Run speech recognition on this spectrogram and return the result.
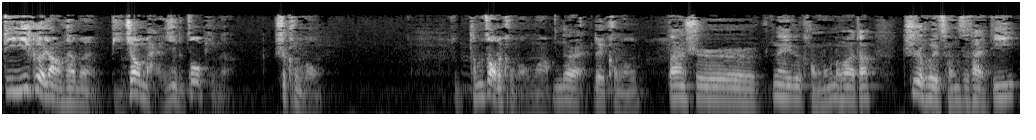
第一个让他们比较满意的作品呢是恐龙，他们造的恐龙嘛，对，对恐龙，但是那个恐龙的话，它智慧层次太低，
